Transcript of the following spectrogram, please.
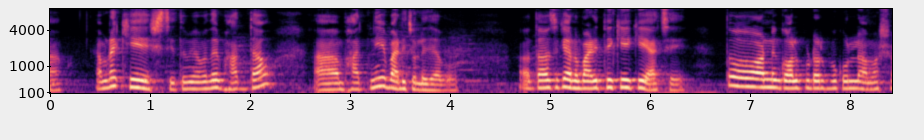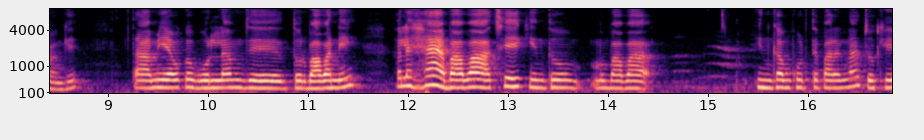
না, আমরা খেয়ে এসেছি, তুমি আমাদের ভাত দাও ভাত নিয়ে বাড়ি চলে যাব। তা হচ্ছে কেন, বাড়িতে কে কে আছে? তো অনেক গল্প টল্প করল আমার সঙ্গে। তা আমি ওকে বললাম যে, তোর বাবা নেই? তাহলে হ্যাঁ বাবা আছে, কিন্তু বাবা ইনকাম করতে পারে না, চোখে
